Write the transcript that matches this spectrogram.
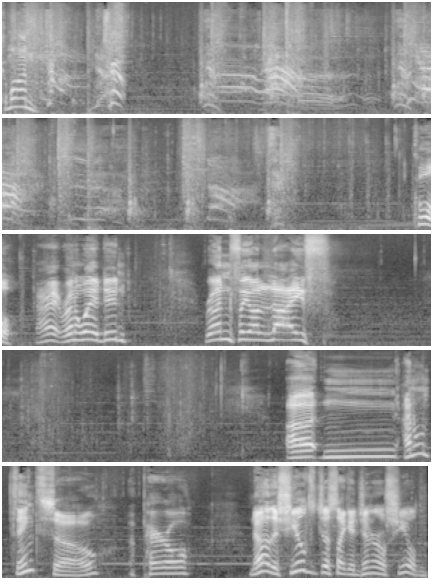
Come on. Cool. All right, run away, dude. Run for your life. Uh, n- I don't think so. Apparel. No, the shield's just like a general shield.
